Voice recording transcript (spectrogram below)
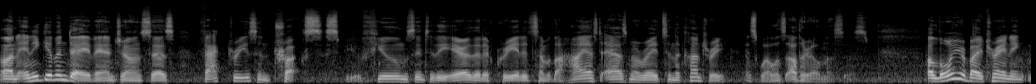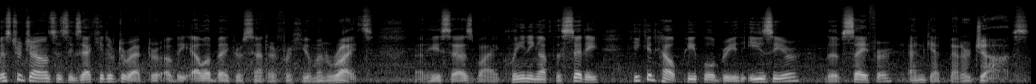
On any given day, Van Jones says, factories and trucks spew fumes into the air that have created some of the highest asthma rates in the country, as well as other illnesses. A lawyer by training, Mr. Jones is executive director of the Ella Baker Center for Human Rights. And he says by cleaning up the city, he can help people breathe easier, live safer, and get better jobs.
